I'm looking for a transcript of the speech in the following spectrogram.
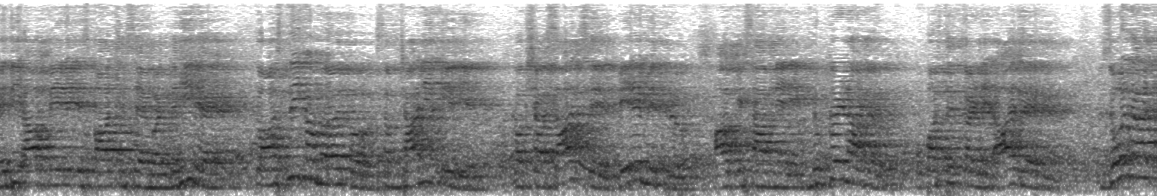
यदि आप मेरे इस बात से सहमत नहीं है तो हंसने का महत्व समझाने के लिए कक्षा सात से मेरे मित्र आपके सामने एक नुक्कड़ नाटक उपस्थित करने आ रहे हैं। जोरदार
